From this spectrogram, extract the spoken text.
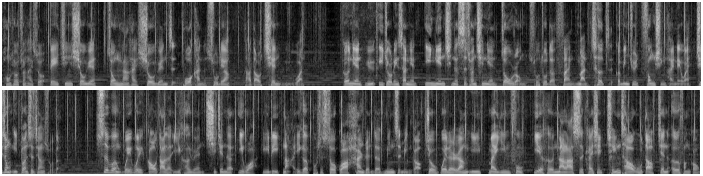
洪秀全还说，北京修院，中南海修园子，坡坎的数量达到千余万。隔年，于一九零三年，一年轻的四川青年周荣所做的反满册子，革命军风行海内外。其中一段是这样说的：“试问巍巍高大的颐和园期间的一瓦一粒，哪一个不是搜刮汉人的民脂民膏？就为了让一卖淫妇叶赫那拉氏开心？秦朝无道，建阿房宫。”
